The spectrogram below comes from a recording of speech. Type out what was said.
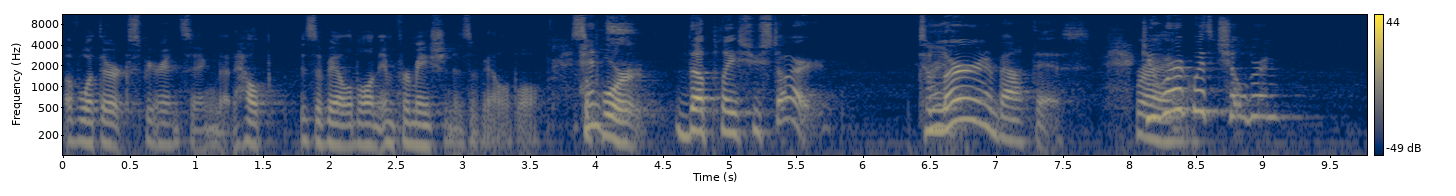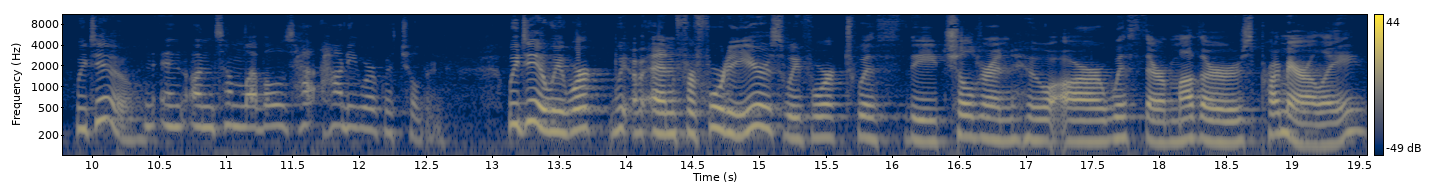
of what they're experiencing, that help is available and information is available. Support. Hence, the place you start to Right. learn about this. Do you work with children? We do. And on some levels, how, how do you work with children? We do. We work, we, and for 40 years, we've worked with the children who are with their mothers primarily,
